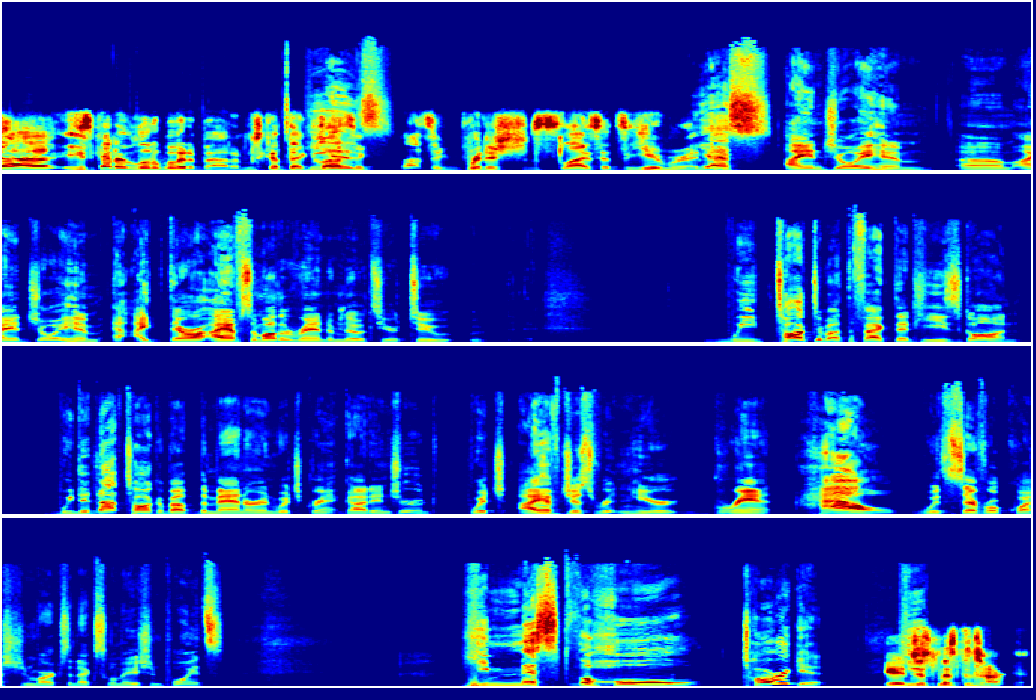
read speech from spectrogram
uh, he's got a little wit about him. He's got that He classic, is. classic British sly sense of humor. I think. yes, I enjoy him. Um, I enjoy him. I- there are. I have some other random notes here too. We talked about the fact that he's gone. We did not talk about the manner in which Grant got injured, which I have just written here. Grant, how? With several question marks and exclamation points. He missed the whole target. yeah, He- just missed the target.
